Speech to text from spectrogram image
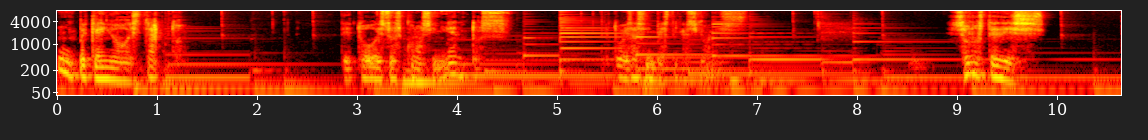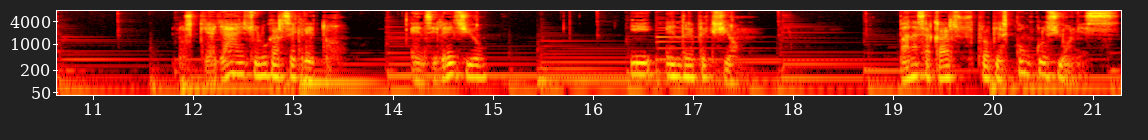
un pequeño extracto de todos esos conocimientos todas esas investigaciones. Son ustedes los que allá en su lugar secreto, en silencio y en reflexión, van a sacar sus propias conclusiones.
